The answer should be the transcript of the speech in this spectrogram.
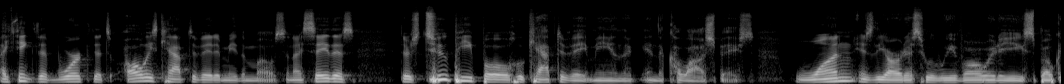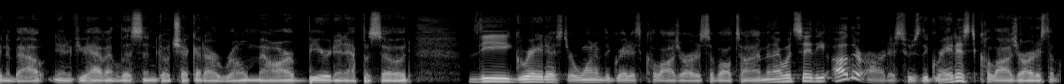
I think the work that's always captivated me the most, and I say this, there's two people who captivate me in the in the collage space. One is the artist who we've already spoken about. And if you haven't listened, go check out our Romare Bearden episode. The greatest or one of the greatest collage artists of all time. And I would say the other artist who's the greatest collage artist of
